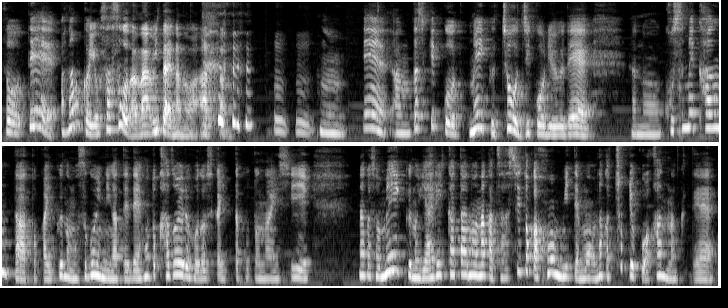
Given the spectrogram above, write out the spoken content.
そうであなんか良さそうだなみたいなのはあったの。うんうん。うん、であの私結構メイク超自己流であのコスメカウンターとか行くのもすごい苦手で本当数えるほどしか行ったことないしなんかそのメイクのやり方のなんか雑誌とか本見てもなんかちょっとよく分かんなくて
